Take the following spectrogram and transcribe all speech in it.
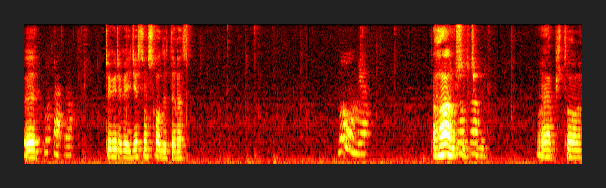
Y, Masakra. Czekaj, czekaj, gdzie są schody teraz? No u mnie. Aha, muszę do ciebie. O ja pitole.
